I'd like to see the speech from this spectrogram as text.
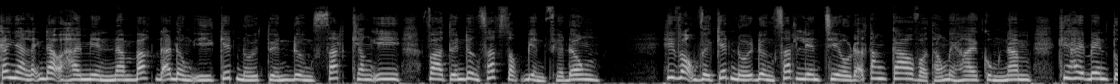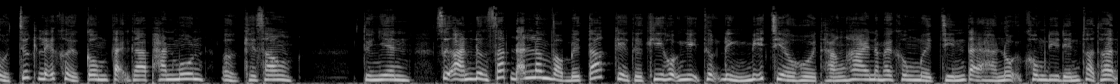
các nhà lãnh đạo hai miền Nam Bắc đã đồng ý kết nối tuyến đường sắt Kyang-i và tuyến đường sắt dọc biển phía Đông Hy vọng về kết nối đường sắt liên triều đã tăng cao vào tháng 12 cùng năm khi hai bên tổ chức lễ khởi công tại ga Panmun ở Kaesong. Tuy nhiên, dự án đường sắt đã lâm vào bế tắc kể từ khi hội nghị thượng đỉnh Mỹ-Triều hồi tháng 2 năm 2019 tại Hà Nội không đi đến thỏa thuận.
